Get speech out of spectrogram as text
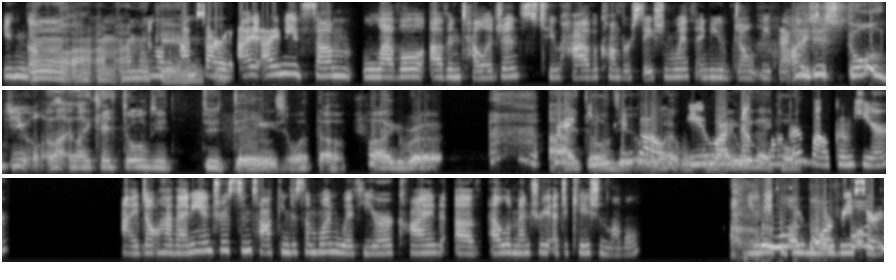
You can go. no, no. I, I'm I'm okay. No, okay. I'm okay. sorry. I, I need some level of intelligence to have a conversation with, and you don't meet that I criteria. just told you, like, like I told you two things. What the fuck, bro? I Right, told you you. Why, you why are no longer welcome here. I don't have any interest in talking to someone with your kind of elementary education level. You need to do more research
